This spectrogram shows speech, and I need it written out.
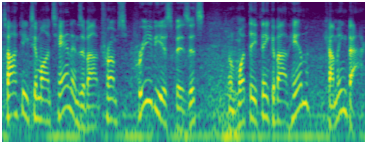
talking to Montanans about Trump's previous visits and what they think about him coming back.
